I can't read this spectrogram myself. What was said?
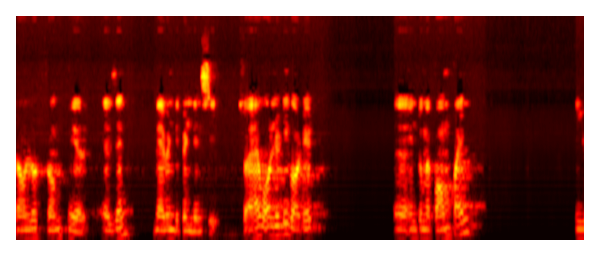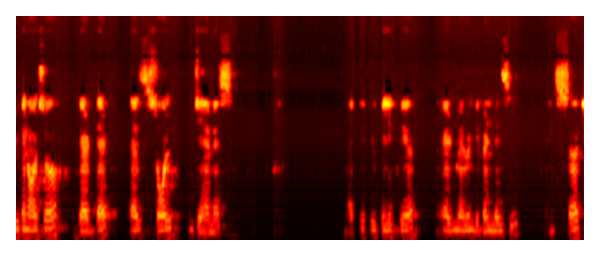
download from here as an Maven dependency. So I have already got it uh, into my POM file. You can also get that as Sol JMS like if you click here add Maven dependency and search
